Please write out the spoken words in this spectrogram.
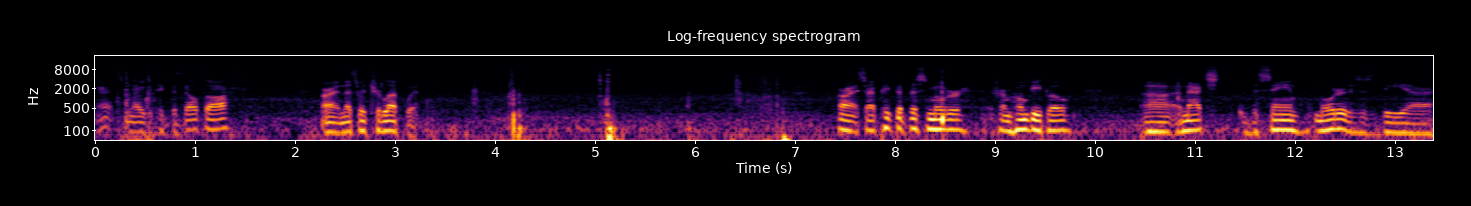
All right, so now we can take the belt off. All right, and that's what you're left with. All right, so I picked up this motor from Home Depot. Uh, I matched the same motor. This is the uh,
